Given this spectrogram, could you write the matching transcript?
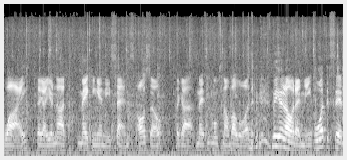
why? Tā kā you're not making any sense. Also, tā kā mēs, mums nav valoda. nu, you know what I mean. Otrs ir,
